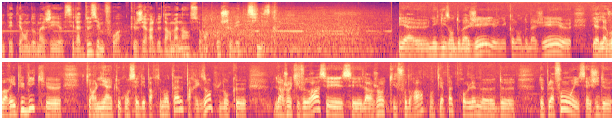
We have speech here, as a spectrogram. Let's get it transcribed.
ont été endommagées. C'est la deuxième fois que Gérald Darmanin se rend au chevet des sinistrés. Il y a une église endommagée, il y a une école endommagée, euh, il y a de la voirie publique euh, qui est en lien avec le conseil départemental, par exemple. Donc euh, l'argent qu'il faudra, c'est l'argent qu'il faudra. Donc il n'y a pas de problème de, plafond. Il s'agit de,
